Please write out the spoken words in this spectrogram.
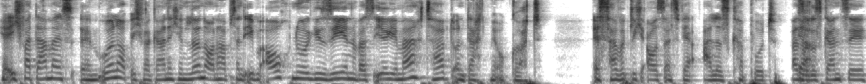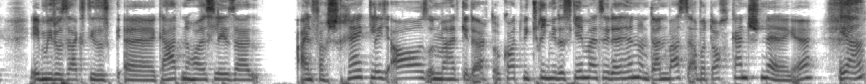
Ja, ich war damals im Urlaub, ich war gar nicht in Lindau und habe dann eben auch nur gesehen, was ihr gemacht habt und dachte mir, oh Gott, es sah wirklich aus, als wäre alles kaputt. Also ja. das Ganze, eben wie du sagst, dieses äh, Gartenhäusle sah einfach schrecklich aus und man hat gedacht, oh Gott, wie kriegen wir das jemals wieder hin? Und dann war es aber doch ganz schnell, gell? Ja.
